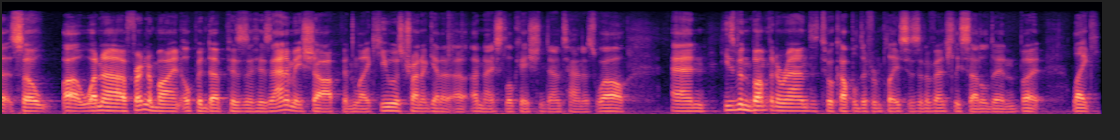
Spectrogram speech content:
uh, so uh, when a friend of mine opened up his his anime shop and like he was trying to get a, a nice location downtown as well, and he's been bumping around to a couple different places and eventually settled in. But like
